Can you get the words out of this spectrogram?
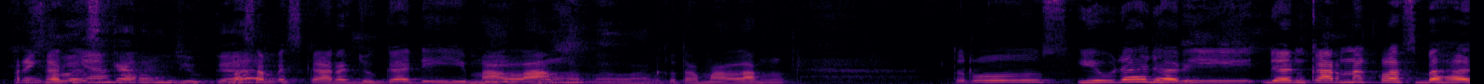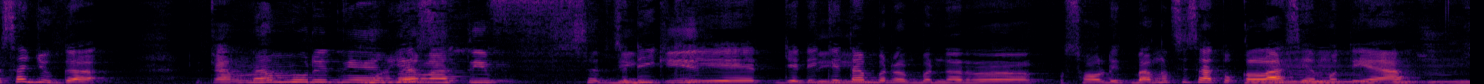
peringkatnya. Sampai sekarang juga. Mas, sampai sekarang juga di Malang, Kota Malang. Kota Malang. Terus ya udah dari dan karena kelas bahasa juga Karena muridnya yang Muridnya relatif sedikit. sedikit, jadi di- kita bener-bener solid banget sih satu kelas ya Mut ya. Mm, mm.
